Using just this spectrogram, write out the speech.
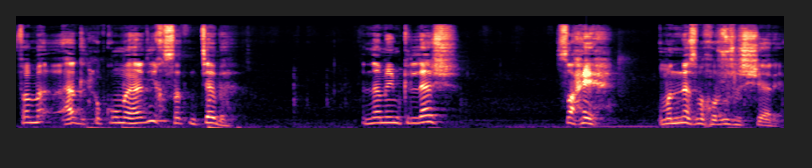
فما هذه الحكومة هذه خصها تنتبه انها ما يمكنلاش صحيح وما الناس ما خرجوش للشارع.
